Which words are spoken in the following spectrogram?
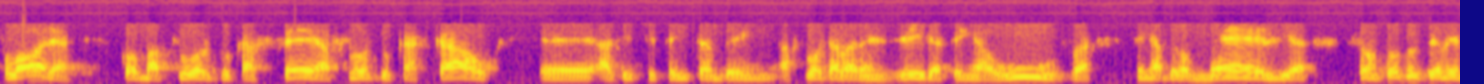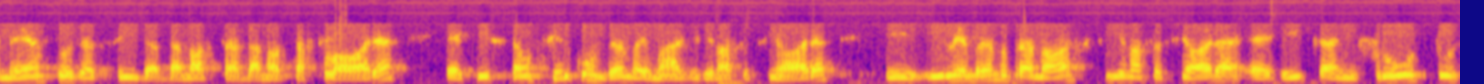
flora, como a flor do café, a flor do cacau, é, a gente tem também a flor da laranjeira, tem a uva, tem a bromélia, são todos elementos assim da, da nossa, da nossa flora é, que estão circundando a imagem de Nossa Senhora. E, e lembrando para nós que Nossa Senhora é rica em frutos,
